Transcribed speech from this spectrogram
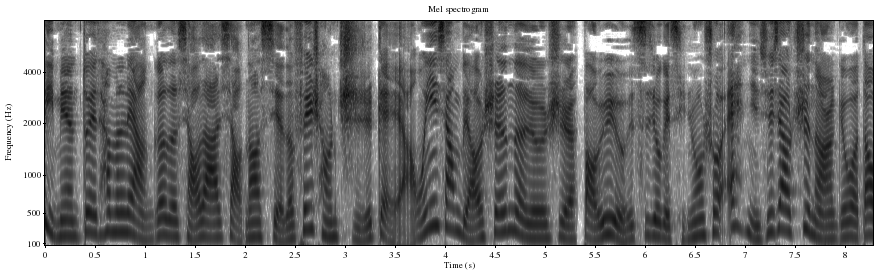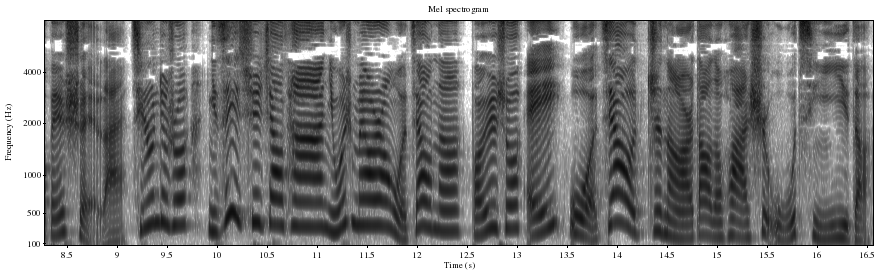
里面对他们两个的小打小闹写的非常直给啊。我印象比较深的就是宝玉有一次就给秦钟说：“哎，你去叫智能给我倒杯水来。”秦钟就说：“你自己去叫他，你为什么要让我叫呢？”宝玉说：“哎，我叫智能儿倒的话是无情义的，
